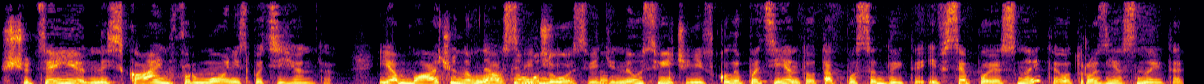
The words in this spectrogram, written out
що це є низька інформованість пацієнта. Я бачу на власному досвіді неосвіченість, коли пацієнта отак посадити і все пояснити, от роз'яснити,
